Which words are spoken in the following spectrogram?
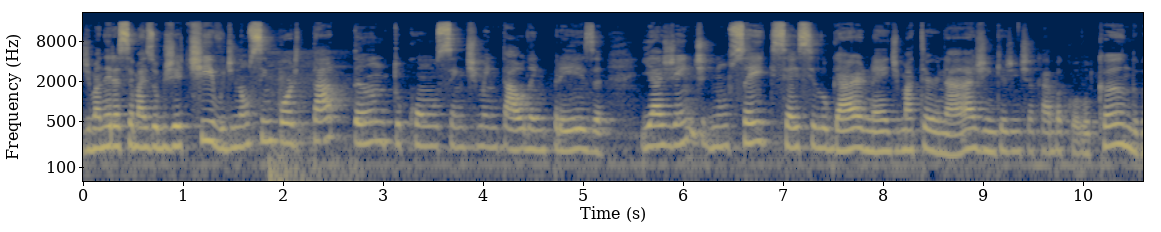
de maneira a ser mais objetivo, de não se importar tanto com o sentimental da empresa. E a gente, não sei se é esse lugar, né, de maternagem que a gente acaba colocando,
